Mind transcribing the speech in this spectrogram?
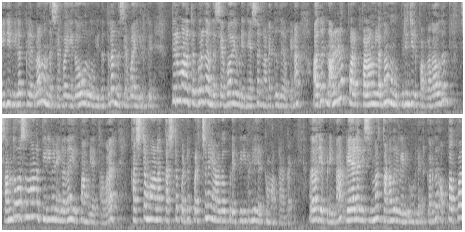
விதி விலக்குலலாம் அந்த செவ்வாய் ஏதோ ஒரு விதத்தில் அந்த செவ்வாய் இருக்குது திருமணத்து பிறகு அந்த செவ்வாயுடைய திசை நடக்குது அப்படின்னா அது நல்ல ப பலனில் தான் அவங்க பிரிஞ்சிருப்பாங்க. அதாவது சந்தோஷமான பிரிவினையில் தான் இருப்பாங்களே தவிர கஷ்டமான கஷ்டப்பட்டு பிரச்சனை ஆகக்கூடிய பிரிவுகள் இருக்க மாட்டாங்க. அதாவது எப்படின்னா வேலை விஷயமா கணவர் வெளியூர்ல இருக்கிறது. அப்பப்போ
